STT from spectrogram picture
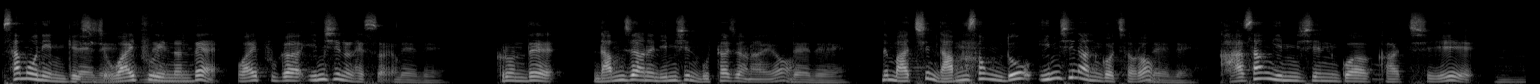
그 사모님 계시죠. 네네. 와이프 네네. 있는데 와이프가 임신을 했어요. 네, 네. 그런데 남자는 임신 못 하잖아요. 네, 네. 근데 마치 남성도 임신한 것처럼 네, 네. 가상 임신과 같이 음,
